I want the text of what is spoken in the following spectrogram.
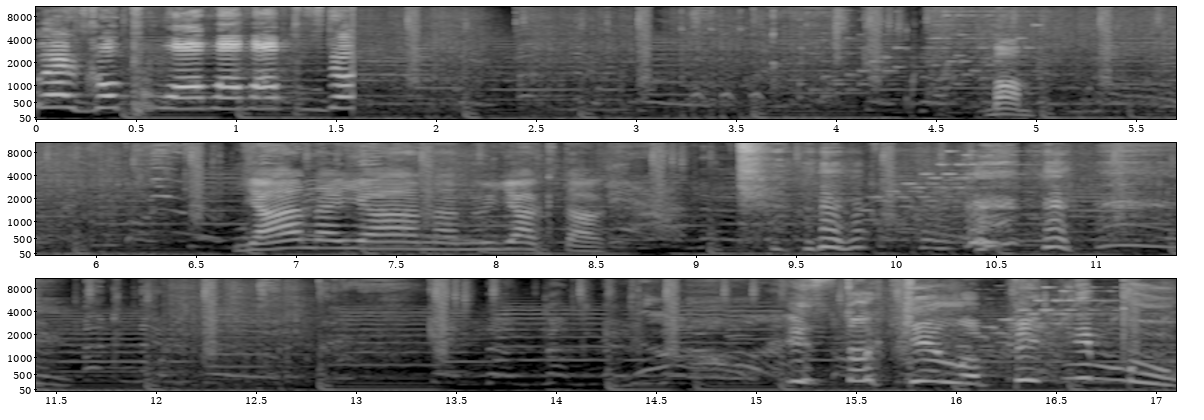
Let's go! Бам! Яна, Яна, ну як так? І 100 кіло підніму.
